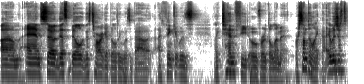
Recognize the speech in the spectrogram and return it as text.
Um, and so this build, this Target building was about, I think it was like 10 feet over the limit or something like that. It was just,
